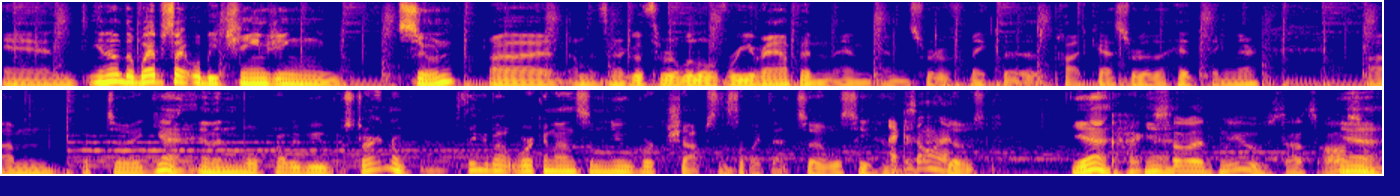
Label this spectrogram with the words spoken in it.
And you know the website will be changing soon. Uh, I'm going to go through a little revamp and, and, and sort of make the podcast sort of the head thing there. Um, but uh, yeah, and then we'll probably be starting to think about working on some new workshops and stuff like that. So we'll see how Excellent. that goes. Yeah, yeah, Excellent news. That's awesome. yeah,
